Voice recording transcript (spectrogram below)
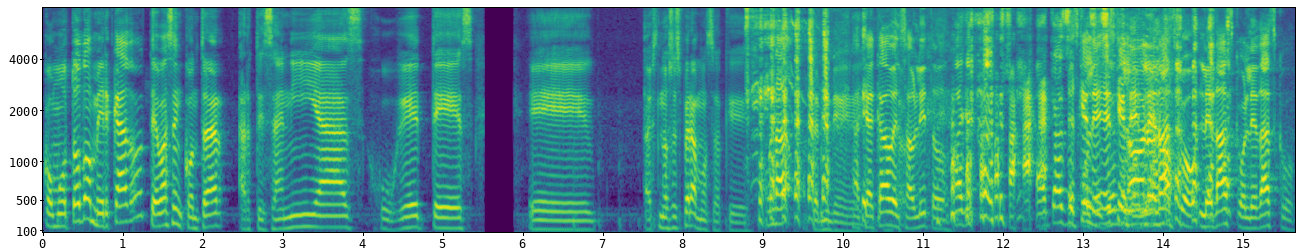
como todo mercado, te vas a encontrar artesanías, juguetes. eh, nos esperamos a que Una, termine. a que acabe el saulito. Acá, Es que le, es que le, le dasco, le dasco, le dasco.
